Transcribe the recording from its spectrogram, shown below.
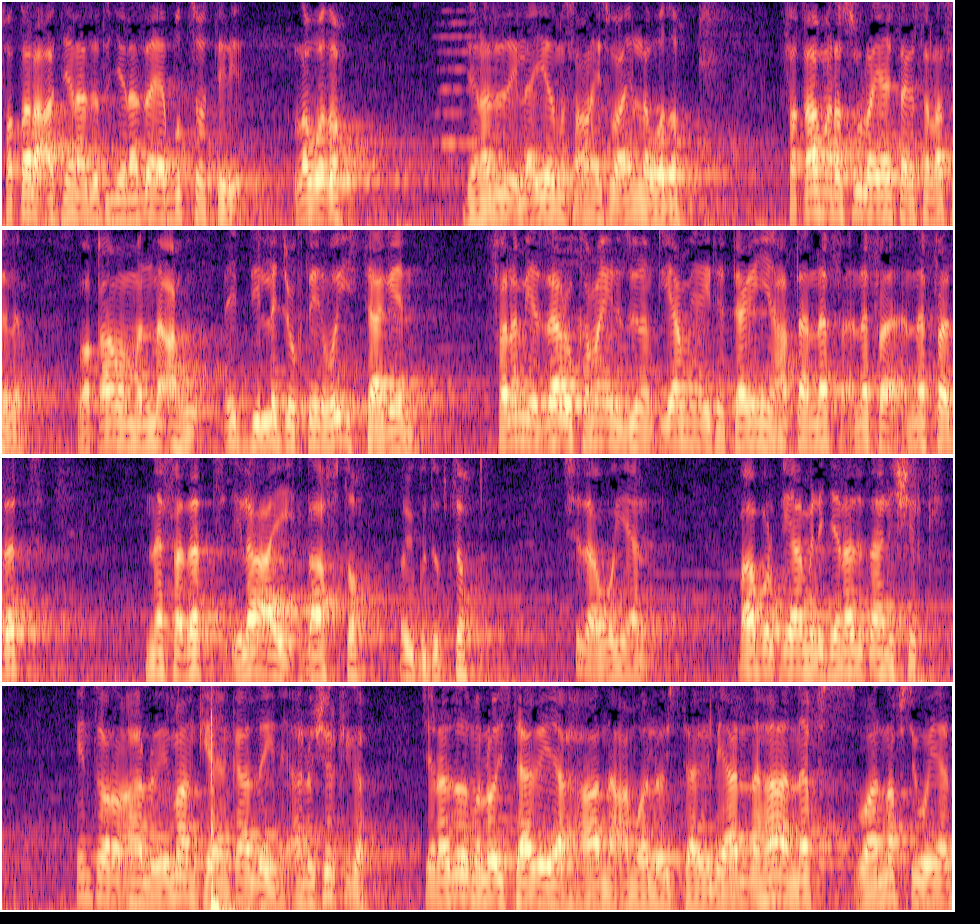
faalacat janaazatu janaaza ee bud soo tiri la wado. Janaazada ilaa iyada ma soconaysa waa in la wado. Faqaama rasul ayaa istaagay sal slm wa qaama man macahu ciddii la joogtayna way istaageen. Falam yazaaluu kama ayna zuulan qiyaama in ay tataagan yihiin xataa nafadat nafadat ilaa ay dhaafto oy gudubto. Sidaa weeyaan baabu lqiyaami lijanaazati ahli shirki inta hore ahlu iimaankii aan ka hadlayni ahlu shirkiga janaazada ma loo istaagaya ha nacam waa loo istaagay liannahaa nafs waa nafsi weeyaan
